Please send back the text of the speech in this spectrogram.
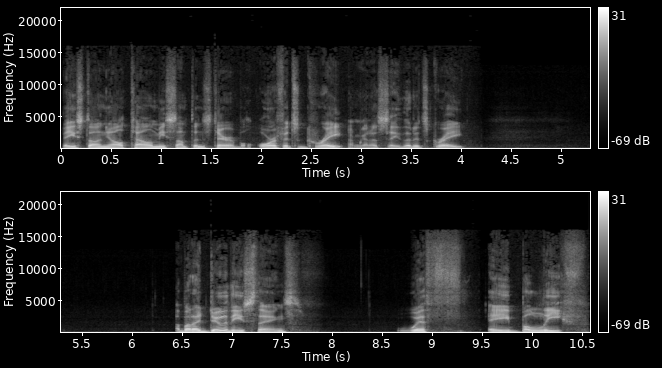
based on y'all telling me something's terrible. Or if it's great, I'm going to say that it's great. But I do these things with a belief,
